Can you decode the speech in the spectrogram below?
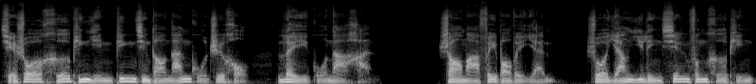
且说和平引兵进到南谷之后，擂鼓呐喊，哨马飞报魏延说：“杨仪令先锋和平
